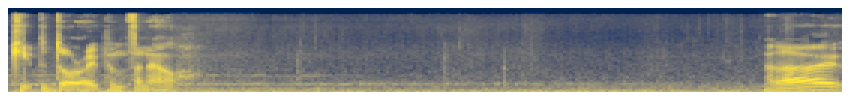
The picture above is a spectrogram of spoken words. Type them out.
Keep the door open for now. Hello?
